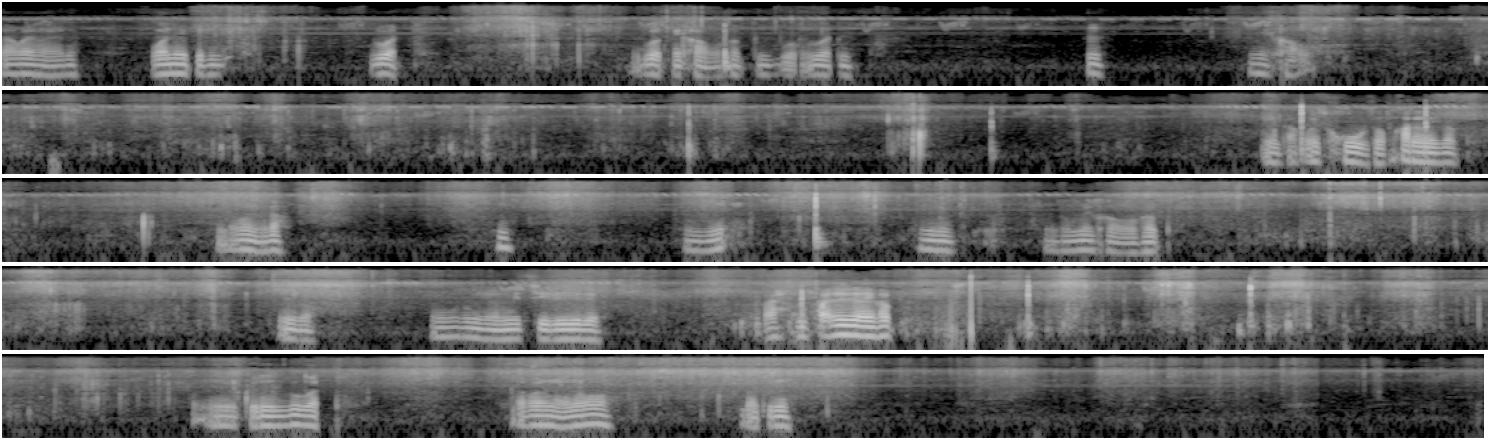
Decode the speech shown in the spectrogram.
ล่าไว้หน่อยนะวันนี้เป็นลวดลวดไม่เข่าครับเป็นบวกลวดนี่เข่านี่ดักไว้คู่สองคันเลยครับแล้วอย่างนี้ละอย่างนี้อืม ต้องไม่เข่าครับ นี่เหรอโอ้ตรงนี้มีซีรีส์เลย ไปไปเรื่อยๆครับนี่เป็นลวดแล้วก็ไหนเนาะแบบนี้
